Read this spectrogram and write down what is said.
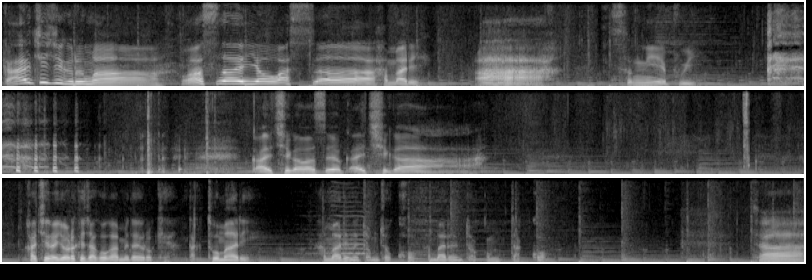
깔치지 그러마. 왔어요 왔어. 한 마리. 아 승리의 부위. 깔치가 왔어요 깔치가. 깔치는 이렇게 잡고 갑니다 이렇게. 딱 두 마리. 한 마리는 좀 좋고 한 마리는 조금 작고. 자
